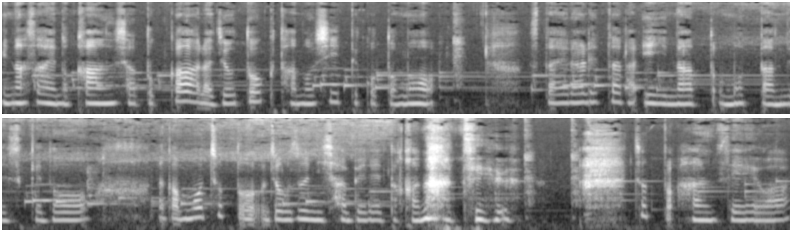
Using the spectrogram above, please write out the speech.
皆さんへの感謝とかラジオトーク楽しいってことも伝えられたらいいなと思ったんですけどなんかもうちょっと上手に喋れたかなっていう ちょっと反省は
